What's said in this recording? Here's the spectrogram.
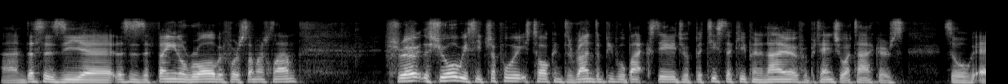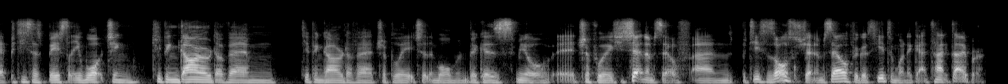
And this is the uh, this is the final Raw before SummerSlam. Throughout the show, we see Triple H talking to random people backstage, with Batista keeping an eye out for potential attackers. So uh, Batista's basically watching, keeping guard of um, keeping guard of uh, Triple H at the moment because you know uh, Triple H is shitting himself, and Batista's also shitting himself because he didn't want to get attacked either.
